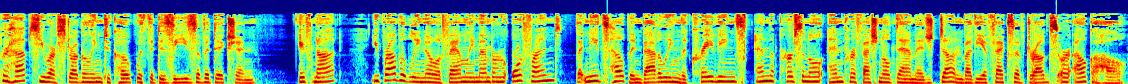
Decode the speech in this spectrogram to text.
Perhaps you are struggling to cope with the disease of addiction. If not, you probably know a family member or friend that needs help in battling the cravings and the personal and professional damage done by the effects of drugs or alcohol.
